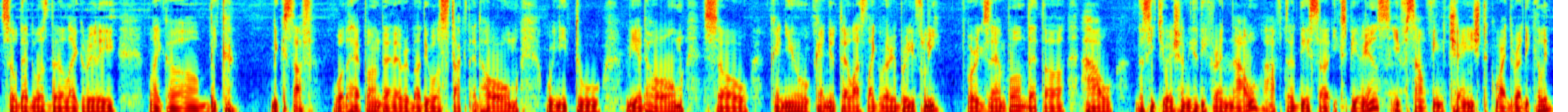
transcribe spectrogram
So that was the like really like uh, big big stuff what happened and everybody was stuck at home. We need to be at home. So can you can you tell us like very briefly for example that uh, how the situation is different now after this uh, experience if something changed quite radically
